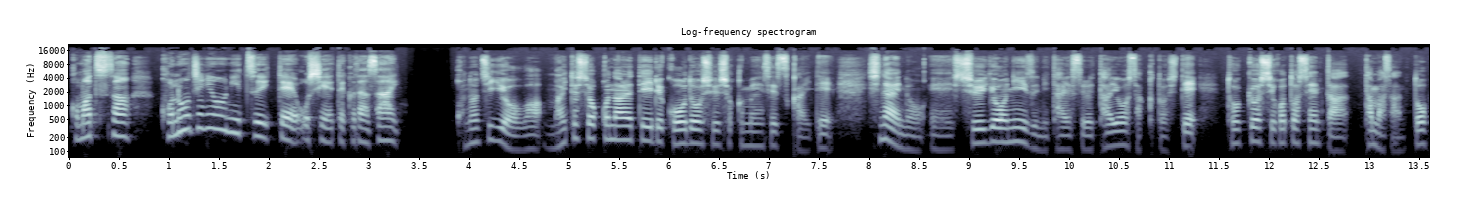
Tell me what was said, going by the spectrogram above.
小松さん、この事業について教えてください。この事業は毎年行われている合同就職面接会で、市内の、え就業ニーズに対する対応策として、東京仕事センター多摩さんと、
